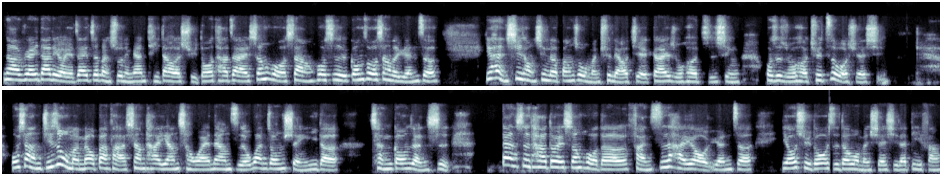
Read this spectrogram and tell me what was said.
那 Ray Dalio 也在这本书里面提到了许多他在生活上或是工作上的原则。也很系统性的帮助我们去了解该如何执行，或是如何去自我学习。我想，即使我们没有办法像他一样成为那样子万中选一的成功人士，但是他对生活的反思还有原则，有许多值得我们学习的地方，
